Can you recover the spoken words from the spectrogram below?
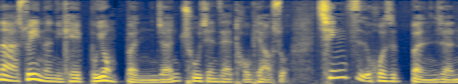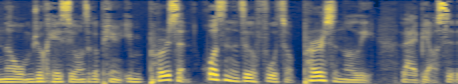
那所以呢，你可以不用本人出现在投票所。亲自或是本人呢，我们就可以使用这个片语 in person，或是呢这个副词 personally 来表示。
